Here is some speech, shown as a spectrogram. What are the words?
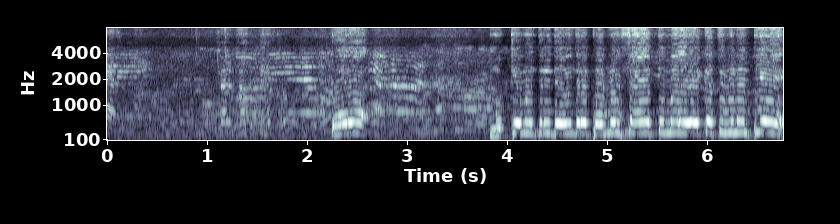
असतात. तर मुख्यमंत्री देवेंद्र फडणवीस साहेब तुम्हाला एकच विनंती आहे.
